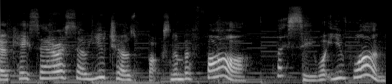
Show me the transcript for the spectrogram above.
Okay, Sarah, so you chose box number four. Let's see what you've won.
